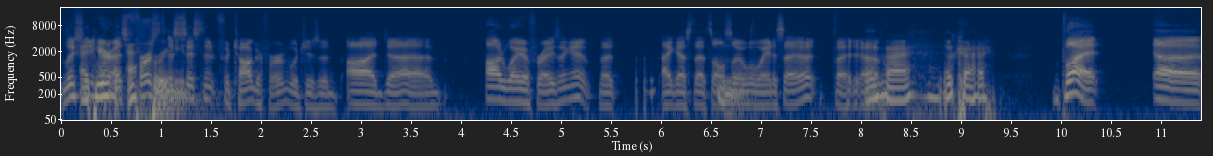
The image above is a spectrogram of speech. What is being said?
listed here Edwin as first Efreen. assistant photographer, which is an odd uh, odd way of phrasing it, but I guess that's also a way to say it. But um, Okay. Okay. but uh,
